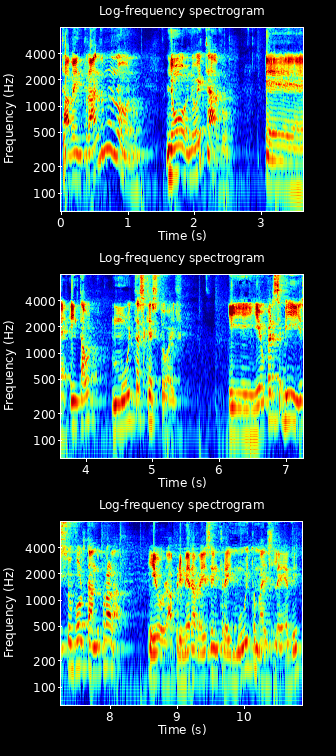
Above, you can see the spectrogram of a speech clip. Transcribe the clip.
tava entrando no nono, no, no oitavo. É, então, muitas questões. E eu percebi isso voltando para lá. Eu, a primeira vez, entrei muito mais leve.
